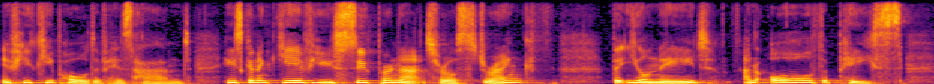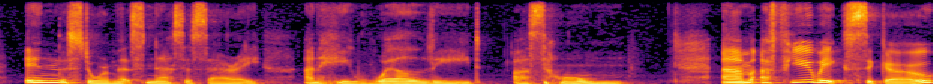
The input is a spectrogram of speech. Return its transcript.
if you keep hold of his hand. He's going to give you supernatural strength that you'll need and all the peace in the storm that's necessary, and he will lead us home. Um, a few weeks ago,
